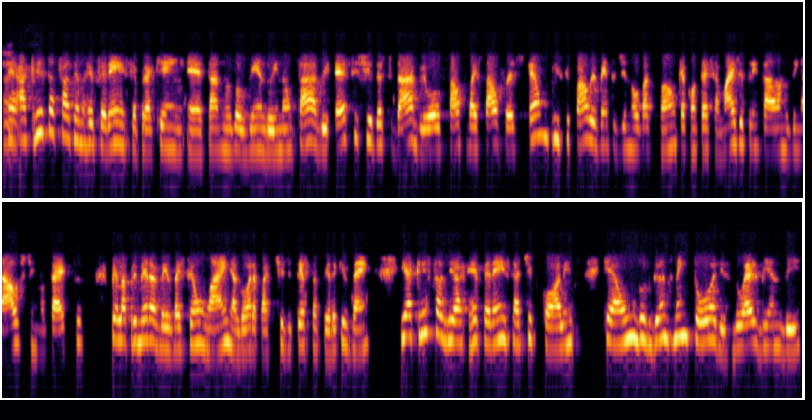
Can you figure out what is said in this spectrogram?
É, a Cris está fazendo referência para quem está é, tá nos ouvindo e não sabe, SXSW ou South by Southwest é um principal evento de inovação que acontece há mais de 30 anos em Austin, no Texas. Pela primeira vez vai ser online agora, a partir de terça-feira que vem. E a Cris fazia referência a Chip Collins, que é um dos grandes mentores do Airbnb,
